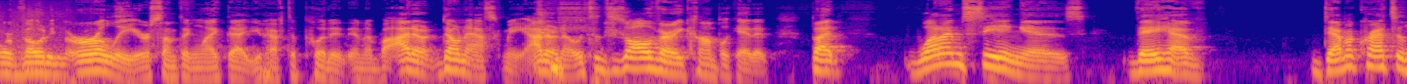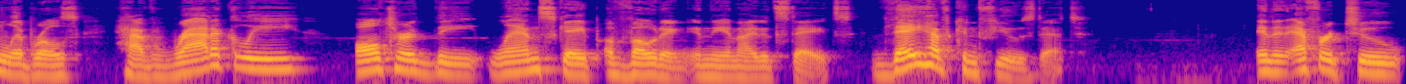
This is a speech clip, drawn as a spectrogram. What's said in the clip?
or voting early or something like that, you have to put it in a. I don't. Don't ask me. I don't know. It's, it's all very complicated. But what I'm seeing is they have Democrats and liberals have radically altered the landscape of voting in the United States. They have confused it in an effort to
